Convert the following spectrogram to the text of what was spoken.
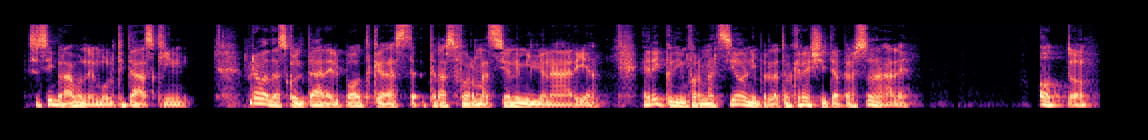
se sei bravo nel multitasking. Prova ad ascoltare il podcast Trasformazione milionaria, è ricco di informazioni per la tua crescita personale. 8.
